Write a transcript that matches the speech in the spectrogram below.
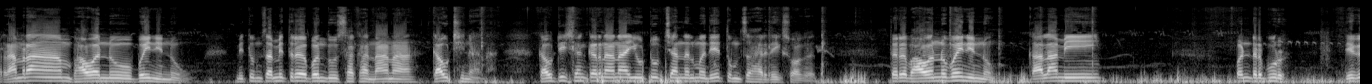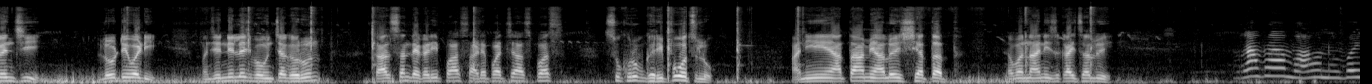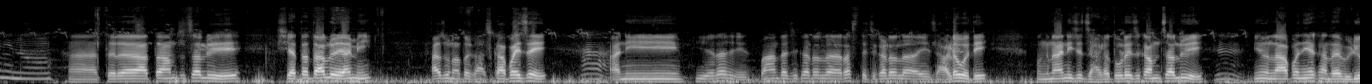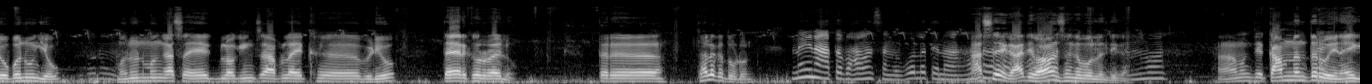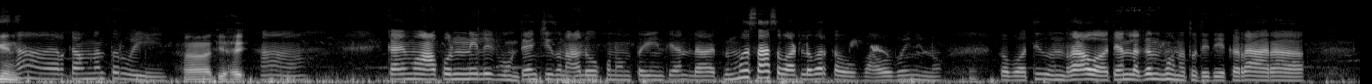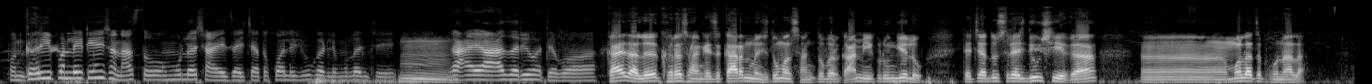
राम राम भावांनो बहिणींनो. मी तुमचा मित्र बंधू सखा नाना गावठी नाना. गावठी शंकर नाना यूट्यूब चॅनलमध्ये तुमचं हार्दिक स्वागत. तर भावांनो बहिणींनो काल आम्ही पंढरपूर दिगंची लोटेवाडी म्हणजे निलेश भाऊंच्या घरून काल संध्याकाळी पाच साडेपाचच्या आसपास सुखरूप घरी पोहोचलो. आणि आता आम्ही आलो आहे शेतात. तेव्हा नानीचं काय चालू आहे? राम राम भावानो बहिणीनो. हां तर आता आमचं चालू आहे शेतात आलो आहे आम्ही. अजून आता घास कापायचं आहे आणि हे र बांधाच्या कडाला रस्त्याच्या कडाला हे झाडं होते. मग नानीचे झाडं तोडायचं काम चालू आहे. मी म्हणलं आपण एखादा व्हिडिओ बनवून घेऊ. म्हणून मग असं एक ब्लॉगिंगचा आपला एक व्हिडिओ तयार करू राहिलो. तर झालं का तोडून? नाही ना आता भावांसंग बोलत आहे ना. असं आहे का? आधी भावांसंग बोलत ती का? हां मग ते काम नंतर की नाही? काम नंतर होईल हां ते आहे. हा. काय मग आपण निलेश भाऊन त्यांची इथून आलो पुन्हा येईन त्यांना मस्त असं वाटलं बरं का हो, भाऊ बहिणींनो. का बा तिथून राहावं त्यांना गंज म्हणत होते ते का राहा राहा पण घरी पण लई टेन्शन असतो मुलं शाळेत जायचे आता कॉलेज उघडले मुलांचे. गाय आजारी होत्या बा काय झालं? खरं सांगायचं कारण म्हणजे तुम्हाला सांगतो बरं का आम्ही इकडून गेलो. त्याच्या दुसऱ्याच दिवशी आहे का मुलाचा फोन आला.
